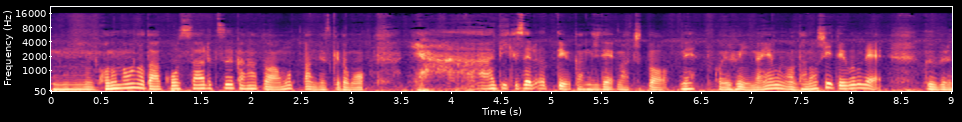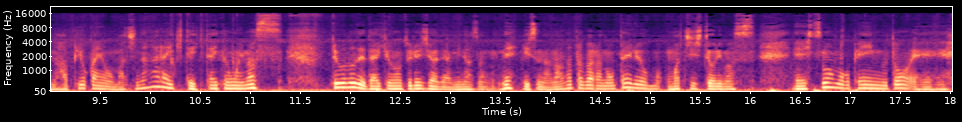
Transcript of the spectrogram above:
うーん、このままだとアコース R2 かなとは思ったんですけども、いやー、あーピクセルっていう感じで、まあちょっとね、こういう風に悩むのも楽しいということで、Google の発表会を待ちながら生きていきたいと思います。ということで、代表のトレジャーでは皆さんね、リスナーのあなたからのお便りをお待ちしております。えー、質問箱ペイングと、え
